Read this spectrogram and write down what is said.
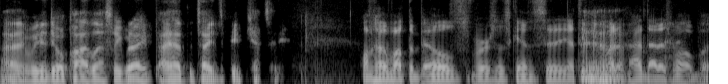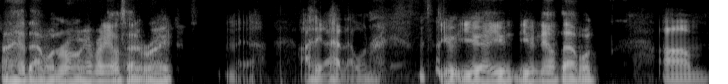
Uh, we didn't do a pod last week, but I, I had the Titans beat Kansas City. I'm talking about the Bills versus Kansas City. I think we might have had that as well, but I had that one wrong. Everybody else had it right. Yeah, I think I had that one right. You, yeah, you, you nailed that one. Um,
